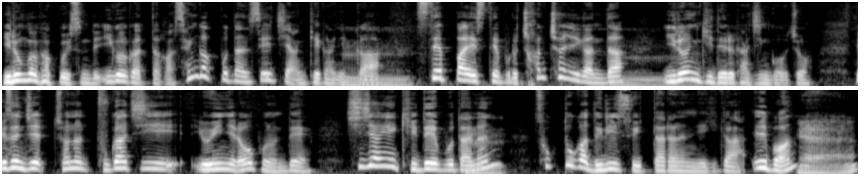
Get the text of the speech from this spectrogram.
이런 걸 갖고 있었는데 이걸 갖다가 생각보다는 세지 않게 가니까 음. step by step으로 천천히 간다 음. 이런 기대를 가진 거죠. 그래서 이제 저는 두 가지 요인이라고 보는데 시장의 기대보다는 음. 속도가 느릴 수 있다라는 얘기가 1번. 예.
